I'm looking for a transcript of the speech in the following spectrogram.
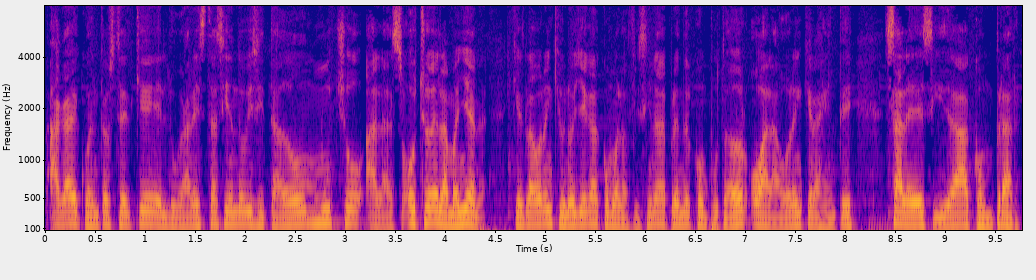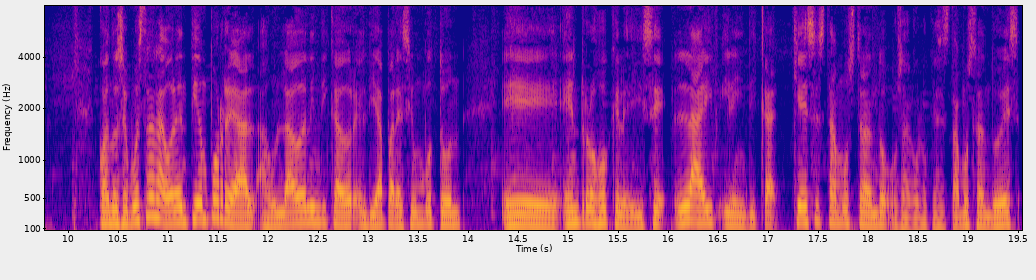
Haga de cuenta usted que el lugar está siendo visitado mucho a las 8 de la mañana, que es la hora en que uno llega como a la oficina de prender el computador o a la hora en que la gente sale decidida a comprar. Cuando se muestra la hora en tiempo real, a un lado del indicador, el día aparece un botón eh, en rojo que le dice live y le indica qué se está mostrando, o sea, lo que se está mostrando es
